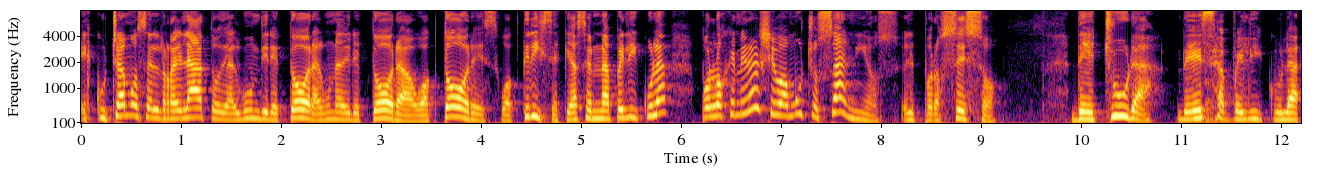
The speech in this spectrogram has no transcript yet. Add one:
escuchamos el relato de algún director, alguna directora o actores o actrices que hacen una película, por lo general lleva muchos años el proceso de hechura de esa película,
